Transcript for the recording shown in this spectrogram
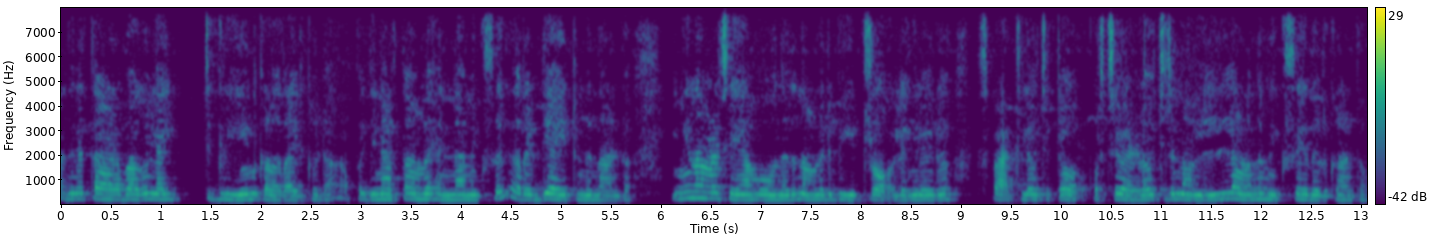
അതിന്റെ താഴെഭാഗം ലൈറ്റ് ഗ്രീൻ കളറായിരിക്കും കേട്ടോ അപ്പോൾ ഇതിനർത്ഥം നമ്മൾ ഹെന്ന മിക്സ് റെഡി ആയിട്ടുണ്ടെന്നാണ് കേട്ടോ ഇനി നമ്മൾ ചെയ്യാൻ പോകുന്നത് നമ്മളൊരു ബീറ്ററോ അല്ലെങ്കിൽ ഒരു സ്പാറ്റിലോ വെച്ചിട്ടോ കുറച്ച് വെള്ളം വെച്ചിട്ട് നല്ലോണം ഒന്ന് മിക്സ് ചെയ്തെടുക്കണം കേട്ടോ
